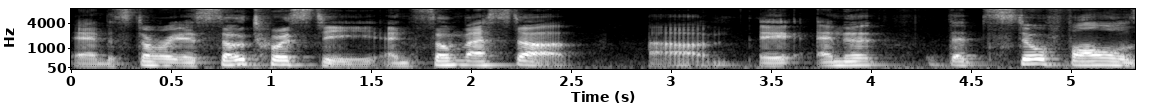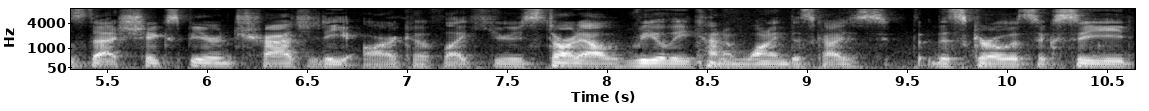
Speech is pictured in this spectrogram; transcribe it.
and the story is so twisty and so messed up. Um, it, and it that still follows that Shakespearean tragedy arc of like you start out really kind of wanting this guy's this girl to succeed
